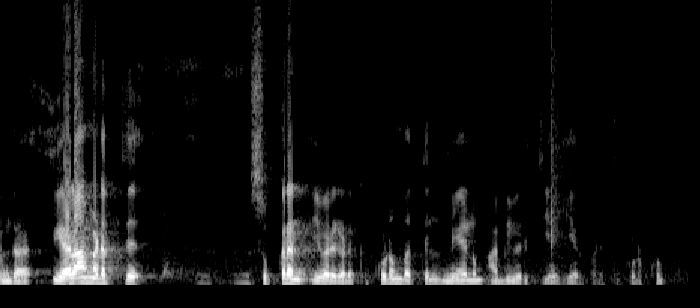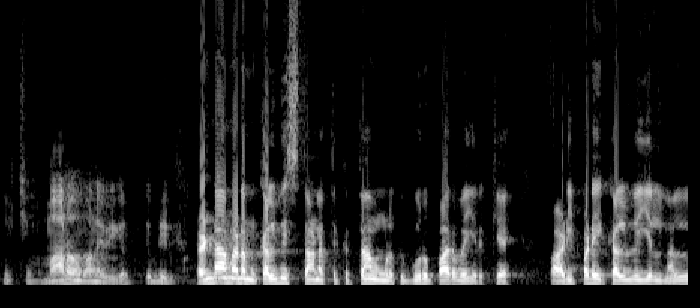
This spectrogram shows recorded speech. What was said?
அந்த ஏழாம் இடத்து சுக்கிரன் இவர்களுக்கு குடும்பத்தில் மேலும் அபிவிருத்தியை ஏற்படுத்தி கொடுக்கும். நிச்சயம். மாணவ மாணவிகள் எப்படி இருப்பாங்க? ரெண்டாம் இடம் கல்வி ஸ்தானத்துக்குத்தான் உங்களுக்கு குரு பார்வை இருக்கே. அடிப்படை கல்வியில் நல்ல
